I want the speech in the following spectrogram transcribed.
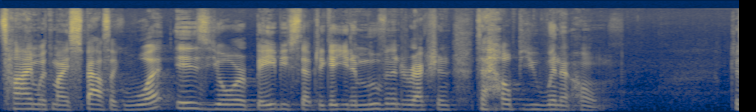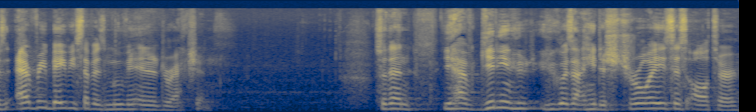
time with my spouse. Like, what is your baby step to get you to move in the direction to help you win at home? Because every baby step is moving in a direction. So then you have Gideon who, who goes out and he destroys this altar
